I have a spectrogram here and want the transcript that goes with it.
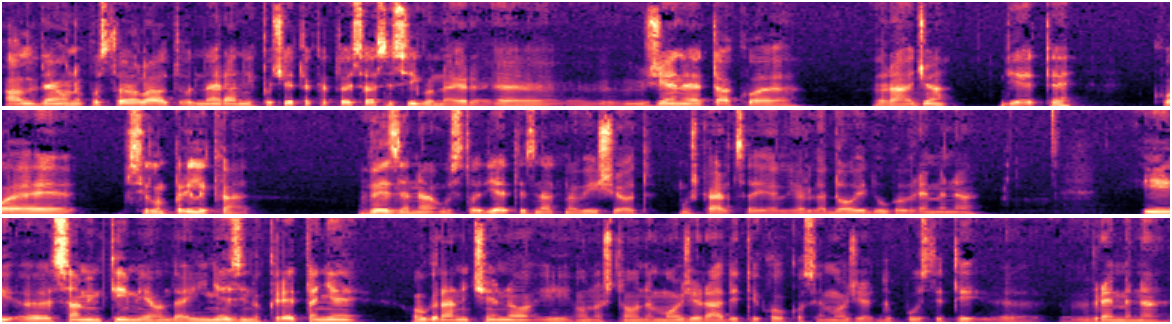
ali da je ona postojala od, od najranijih početaka, to je sasvim sigurno, jer e, žena je ta koja rađa dijete, koja je silom prilika vezana uz to dijete znatno više od muškarca, jer ga doji dugo vremena i e, samim tim je onda i njezino kretanje ograničeno i ono što ona može raditi, koliko se može dopustiti e, vremena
